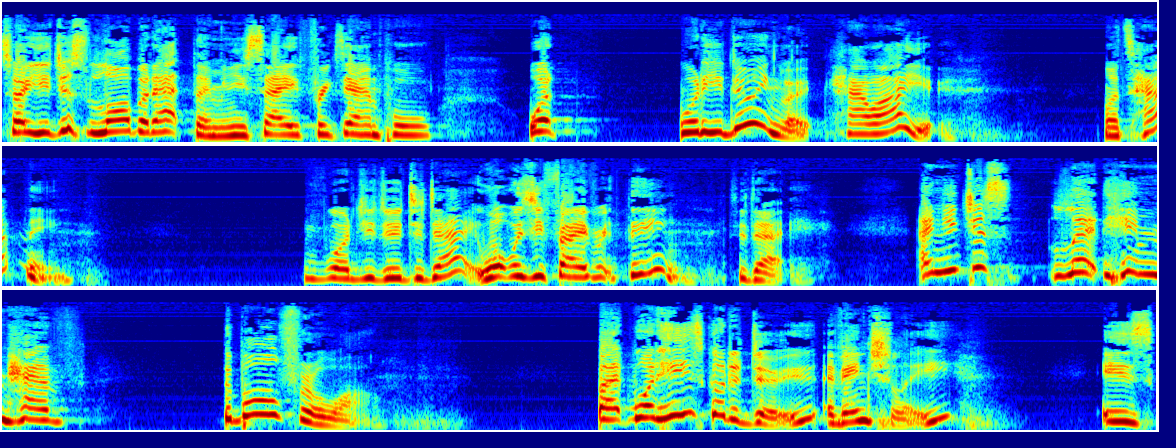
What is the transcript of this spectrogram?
So you just lob it at them and you say, for example, what, what are you doing, Luke? How are you? What's happening? What did you do today? What was your favourite thing today? And you just let him have the ball for a while. But what he's got to do eventually is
